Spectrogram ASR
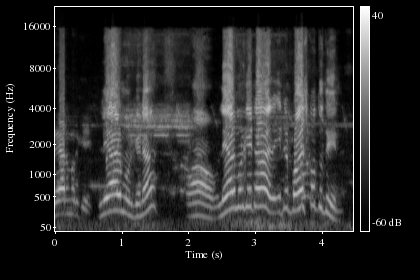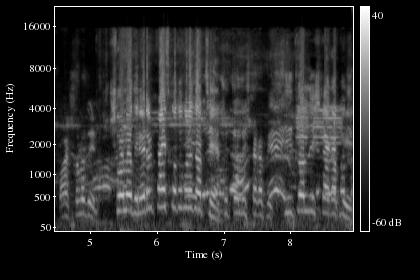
লেয়ার মুরগি। লেয়ার মুরগি না? ওয়াও লেয়ার মুরগি এটা এটার বয়স কত দিন বয়স ষোলো দিন। ষোলো দিন। এটার প্রাইস কত করে যাচ্ছে? চল্লিশ টাকা পিস টাকা পিস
